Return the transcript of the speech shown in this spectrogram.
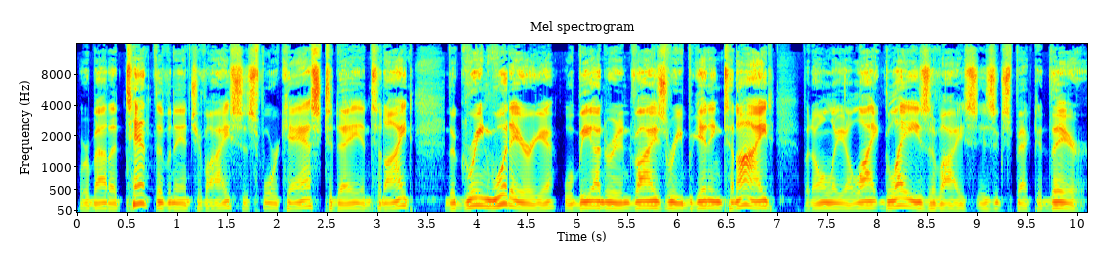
where about a tenth of an inch of ice is forecast today and tonight. The Greenwood area will be under an advisory beginning tonight, but only a light glaze of ice is expected there.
